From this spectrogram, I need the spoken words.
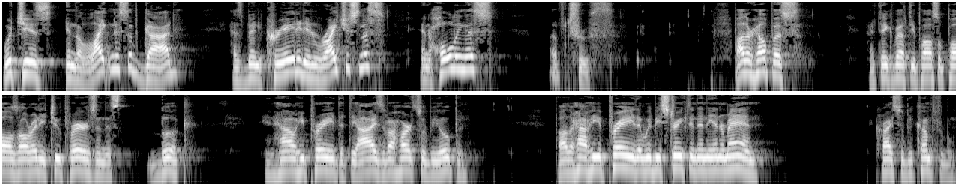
which is in the likeness of God, has been created in righteousness and holiness of truth. Father, help us. I think about the Apostle Paul's already two prayers in this book and how he prayed that the eyes of our hearts would be open. Father, how he prayed that we'd be strengthened in the inner man Christ would be comfortable.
